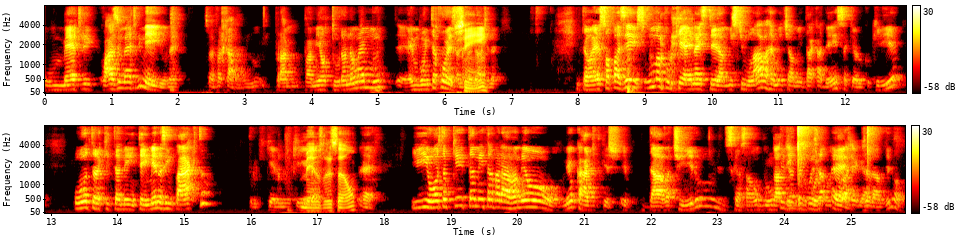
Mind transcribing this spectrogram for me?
um metro e quase um metro e meio, né? Você vai falar, cara, pra, pra minha altura não é, muito, é muita coisa, Sim. na verdade, né? Então é só fazer isso. Uma porque aí na esteira me estimulava realmente a aumentar a cadência, que era o que eu queria. Outra que também tem menos impacto, porque queira ou não queira. Menos lesão. E outra porque também trabalhava meu, meu cardio, porque eu dava tiro, descansava um pouco e já depois corpo é, já dava de novo.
